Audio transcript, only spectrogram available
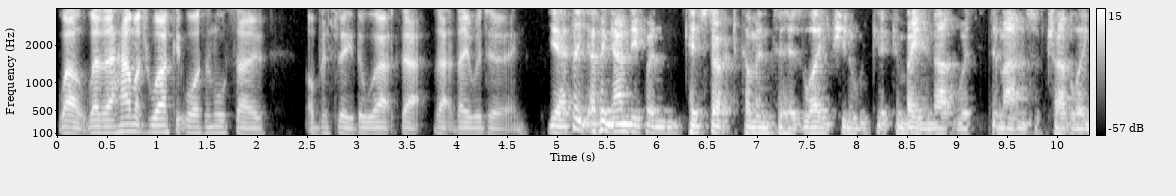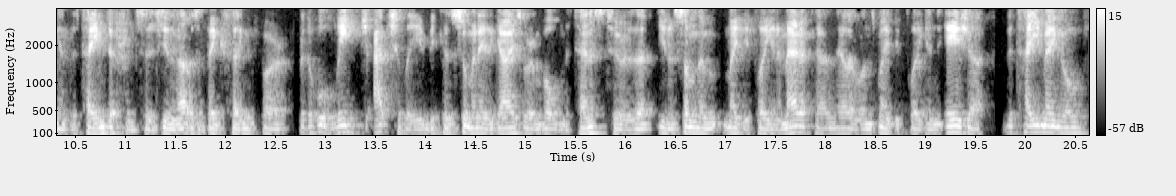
well whether how much work it was and also obviously the work that that they were doing. Yeah, I think I think Andy, when kids started to come into his life, you know, combining that with demands of travelling and the time differences, you know, that was a big thing for, for the whole league actually, because so many of the guys were involved in the tennis tour that you know some of them might be playing in America and the other ones might be playing in Asia. The timing of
